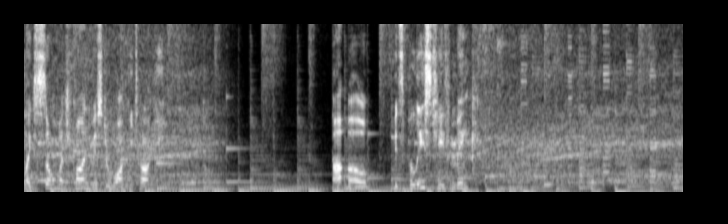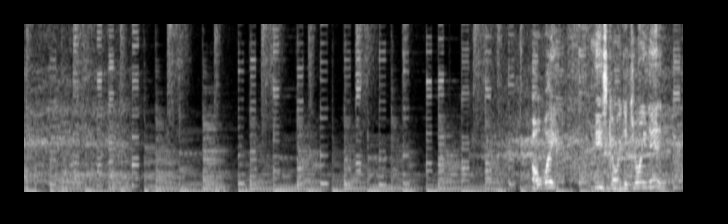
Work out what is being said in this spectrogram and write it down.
Like so much fun, Mr. Walkie Talkie. Uh oh, it's Police Chief Mink. Oh, wait, he's going to join in.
